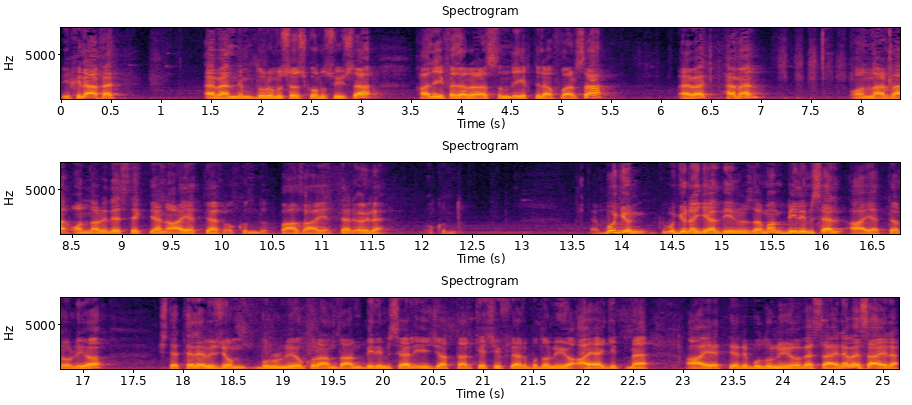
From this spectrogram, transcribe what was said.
bir hilafet efendim durumu söz konusuysa halifeler arasında ihtilaf varsa evet hemen onlardan onları destekleyen ayetler okundu. Bazı ayetler öyle okundu. Bugün bugüne geldiğimiz zaman bilimsel ayetler oluyor. İşte televizyon bulunuyor Kur'an'dan, bilimsel icatlar, keşifler bulunuyor, aya gitme ayetleri bulunuyor vesaire vesaire.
